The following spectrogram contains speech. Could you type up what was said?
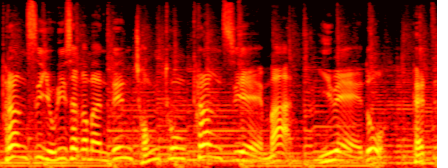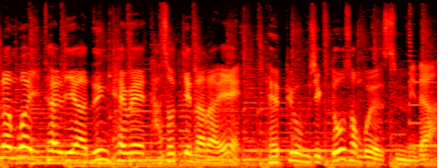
프랑스 요리사가 만든 정통 프랑스의 맛 이외에도 베트남과 이탈리아 등 해외 다섯 개 나라의 대표 음식도 선보였습니다.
